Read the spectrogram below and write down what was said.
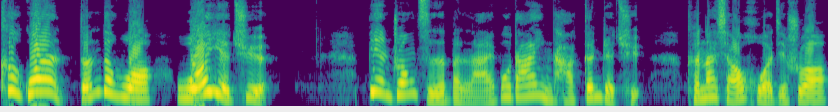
客官，等等我，我也去。”卞庄子本来不答应他跟着去，可那小伙计说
